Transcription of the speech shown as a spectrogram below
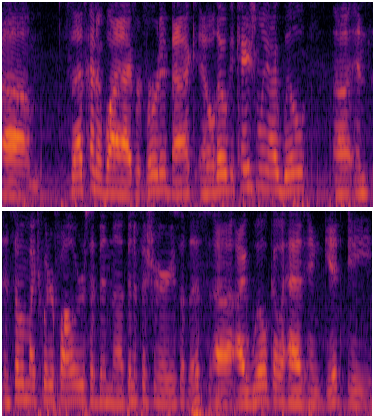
Um, so that's kind of why I've reverted back. And although occasionally I will uh, and, and some of my Twitter followers have been uh, beneficiaries of this. Uh, I will go ahead and get a,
